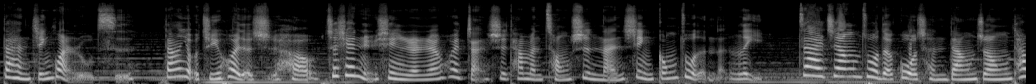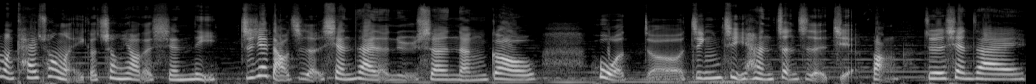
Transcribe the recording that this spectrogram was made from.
但尽管如此，当有机会的时候，这些女性仍然会展示她们从事男性工作的能力。在这样做的过程当中，他们开创了一个重要的先例，直接导致了现在的女生能够获得经济和政治的解放。就是现在，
